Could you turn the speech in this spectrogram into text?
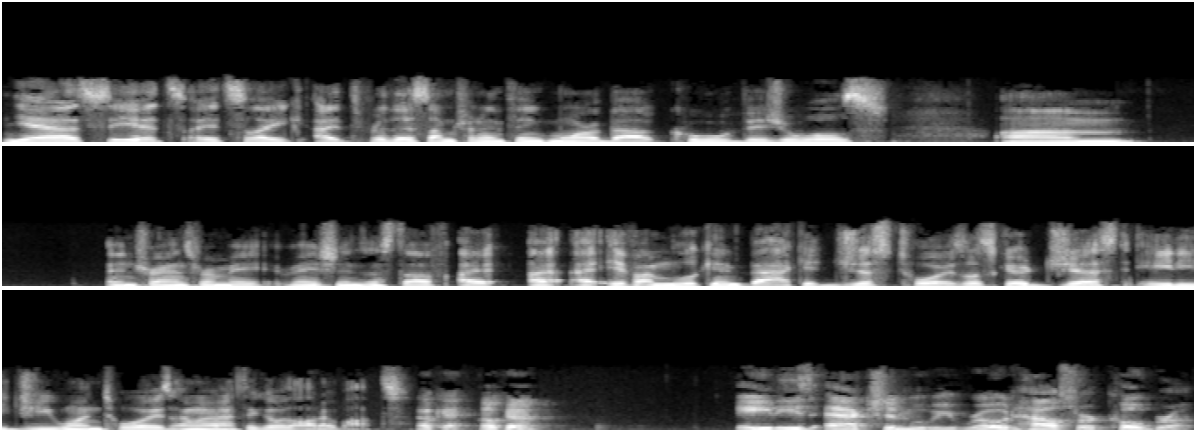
Yeah, see, it's it's like I, for this, I'm trying to think more about cool visuals, um, and transformations and stuff. I, I, I if I'm looking back at just toys, let's go just 80 G1 toys. I'm gonna have to go with Autobots. Okay. Okay. 80s action movie, Roadhouse or Cobra?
